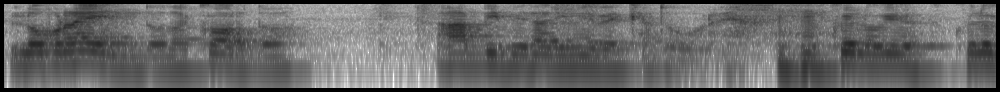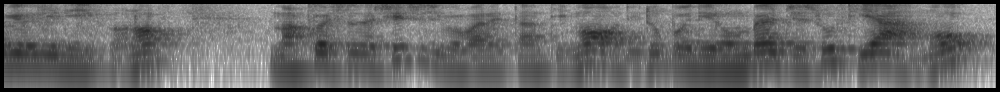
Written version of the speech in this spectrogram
lo prendo, d'accordo? Abbi pietà di me peccatore, quello, che, quello che io gli dico, no? Ma questo esercizio si può fare in tanti modi, tu puoi dire un bel Gesù ti amo,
